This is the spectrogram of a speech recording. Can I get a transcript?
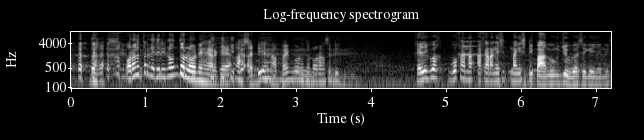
orang ntar gak jadi nonton loh nih Her. Kayak ah sedih ngapain gue nonton orang sedih? Kayaknya gue gue kan akan nangis nangis di panggung juga sih kayaknya nih.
